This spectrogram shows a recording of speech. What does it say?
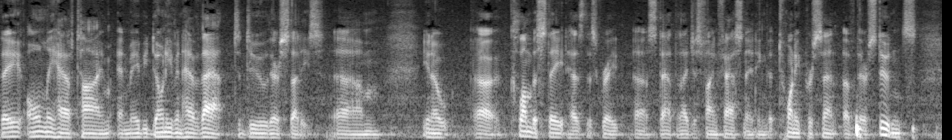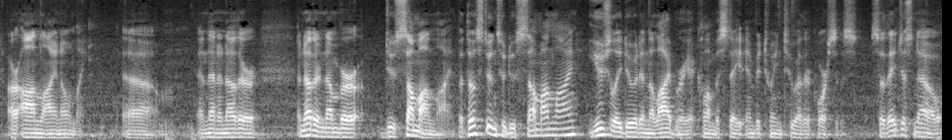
they only have time and maybe don't even have that to do their studies. Um, you know, uh, Columbus State has this great uh, stat that I just find fascinating that 20% of their students are online only. Um, and then another, another number do some online. But those students who do some online usually do it in the library at Columbus State in between two other courses. So they just know,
